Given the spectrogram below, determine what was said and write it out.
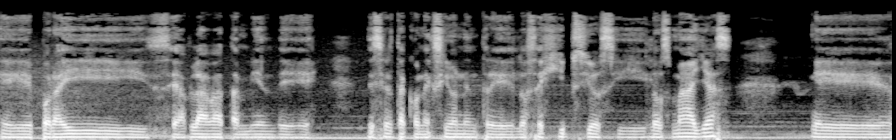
Eh, por ahí se hablaba también de, cierta conexión entre los egipcios y los mayas, eh,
